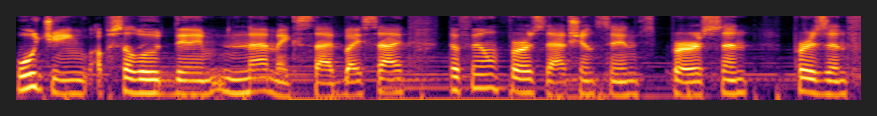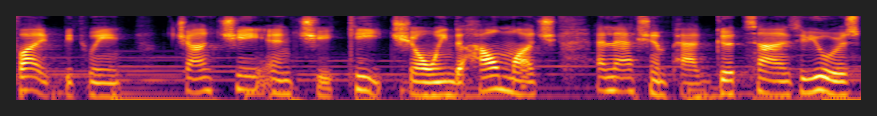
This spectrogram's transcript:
Wu Jing absolute dynamic side by side. The film first action since person prison fight between Chan Chi and Chi Ki, showing the how much an action-packed good times viewers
